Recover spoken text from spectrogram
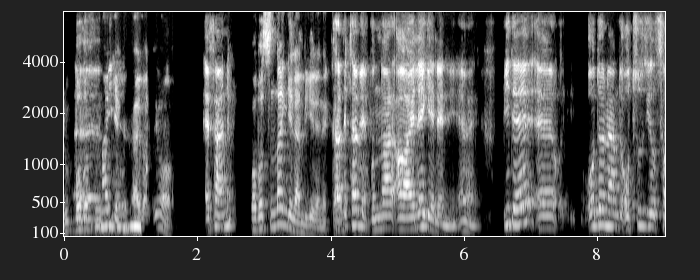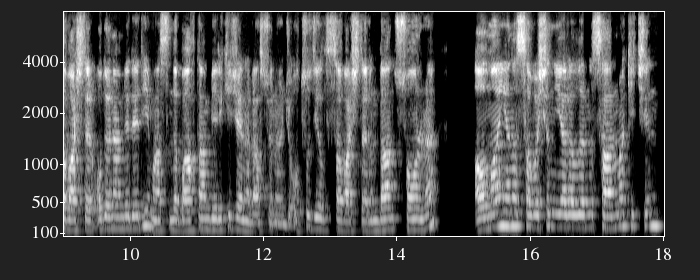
Babasından ee, gelen galiba değil mi o? Efendim? Babasından gelen bir gelenek galiba. Tabii tabii bunlar aile geleneği evet. Bir de e, o dönemde 30 yıl savaşları, o dönemde dediğim aslında Bach'tan bir iki jenerasyon önce 30 yıl savaşlarından sonra Almanya'nın savaşın yaralarını sarmak için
